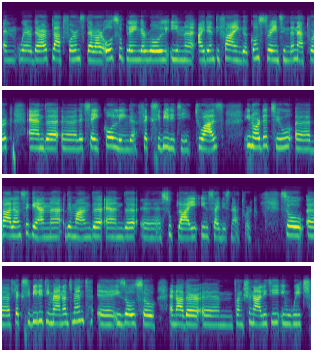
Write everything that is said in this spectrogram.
and where there are platforms that are also playing a role in uh, identifying constraints in the network and, uh, uh let's say, calling flexibility to us in order to uh, balance again uh, demand and supply inside this network. So uh, flexibility management uh, is also another um, functionality in which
